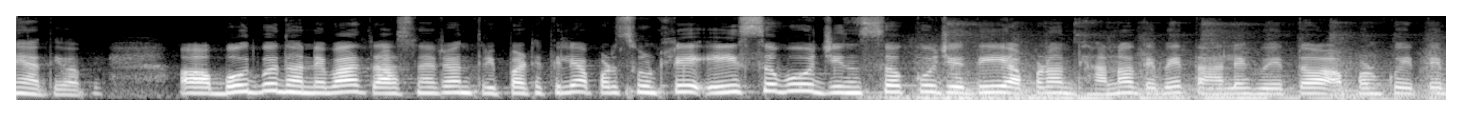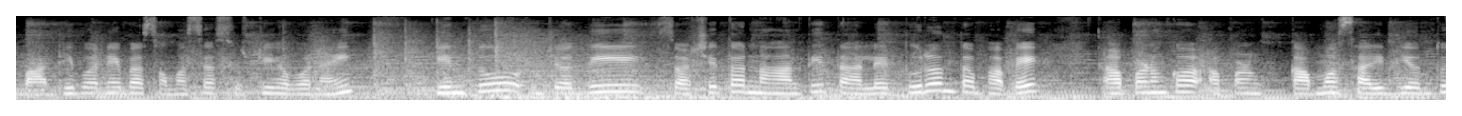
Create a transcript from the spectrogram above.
ନିହାତି ଭାବେ ବହୁତ ବହୁତ ଧନ୍ୟବାଦ ରାଜନାରାୟଣ ତ୍ରିପାଠୀ ଥିଲେ ଆପଣ ଶୁଣିଲେ ଏଇସବୁ ଜିନିଷକୁ ଯଦି ଆପଣ ଧ୍ୟାନ ଦେବେ ତାହେଲେ ହୁଏତ ଆପଣଙ୍କୁ ଏତେ ବାଧିବନି ବା ସମସ୍ୟା ସୃଷ୍ଟି ହେବ ନାହିଁ କିନ୍ତୁ ଯଦି ସଚେତନ ନାହାନ୍ତି ତାହେଲେ ତୁରନ୍ତ ଭାବେ ଆପଣଙ୍କ ଆପଣ କାମ ସାରି ଦିଅନ୍ତୁ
